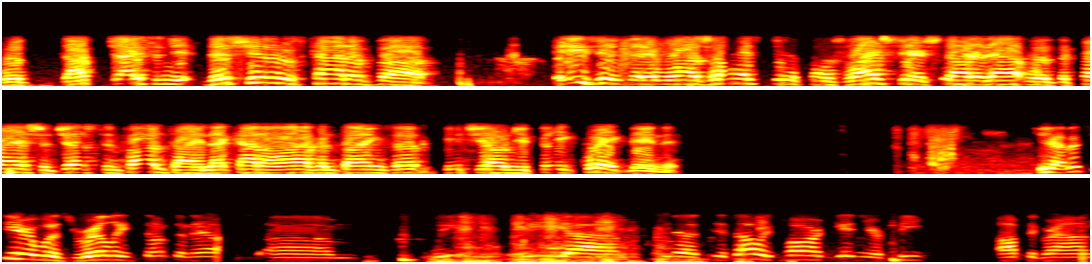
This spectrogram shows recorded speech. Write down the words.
Well, Dr. Jason, this year was kind of uh, easier than it was last year because last year started out with the crash of Justin Fontaine. That kind of livened things up, get you on your feet quick, didn't it? Yeah, this year was really something else. Um, we we uh, you know it's, it's always hard getting your feet off the ground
